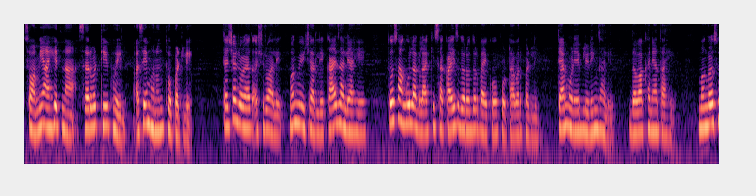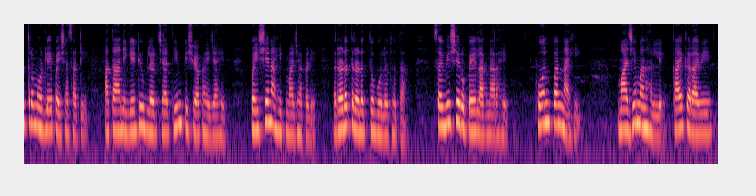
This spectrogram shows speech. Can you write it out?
स्वामी आहेत ना सर्व ठीक होईल असे म्हणून थोपटले. त्याच्या डोळ्यात अश्रू आले. मग मी विचारले काय झाले आहे? तो सांगू लागला की सकाळीच गरोदर बायको पोटावर पडली. त्यामुळे ब्लिडिंग झाले. दवाखान्यात आहे. मंगळसूत्र मोडले पैशासाठी. आता निगेटिव्ह ब्लडच्या तीन पिशव्या पाहिजे आहेत. पैसे नाहीत माझ्याकडे. रडत रडत तो बोलत होता. सव्वीसशे रुपये लागणार आहेत. फोन पण नाही. माझे मन हल्ले. काय करावे?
